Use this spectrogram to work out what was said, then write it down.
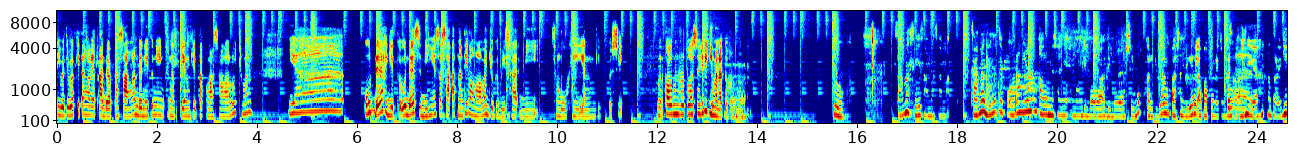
tiba-tiba kita ngelihat ada pasangan dan itu ngingetin kita ke masa lalu cuman ya udah gitu udah sedihnya sesaat nanti lama-lama juga bisa disembuhin gitu sih kalau menurut lo sendiri gimana tuh? Tuh sama sih sama-sama. Karena gue tipe orang yang kalau misalnya emang dibawa dibawa sibuk tar juga lupa sendiri apa pun itu masalahnya ya. Apalagi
